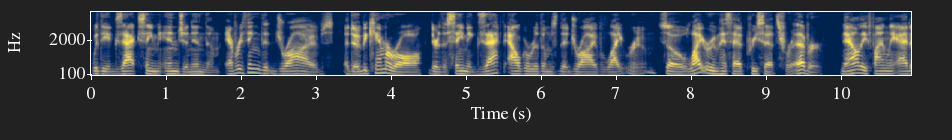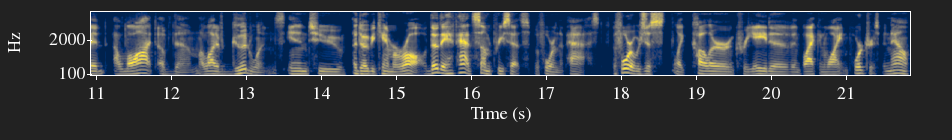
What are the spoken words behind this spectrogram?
with the exact same engine in them. Everything that drives Adobe Camera Raw, they're the same exact algorithms that drive Lightroom. So Lightroom has had presets forever. Now they finally added a lot of them, a lot of good ones into Adobe Camera Raw, though they have had some presets before in the past. Before it was just like color and creative and black and white and portraits, but now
